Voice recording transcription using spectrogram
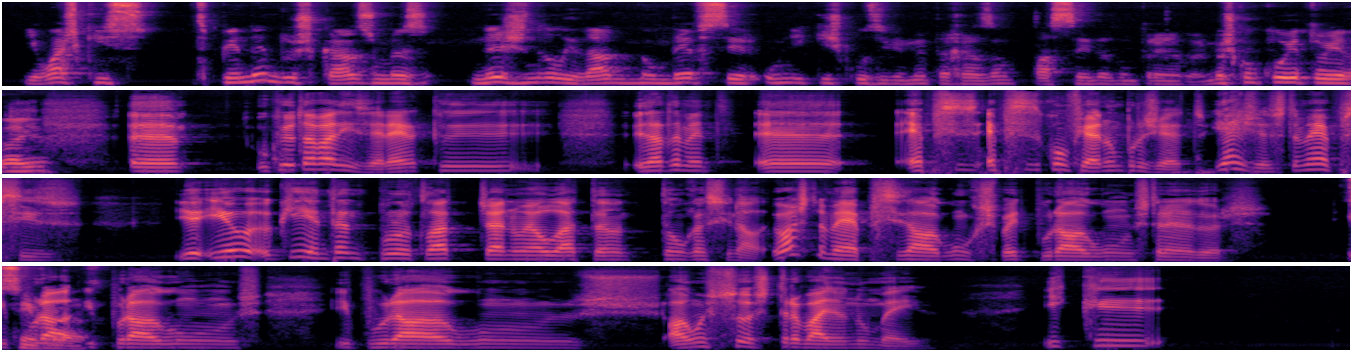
eu acho que isso, dependendo dos casos, mas na generalidade, não deve ser única e exclusivamente a razão para a saída de um treinador. Mas conclui a tua ideia. Ah, o que eu estava a dizer era que, exatamente, ah, é, preciso, é preciso confiar num projeto. E às vezes também é preciso. E eu aqui, entanto, por outro lado, já não é o lado tão, tão racional. Eu acho que também é preciso algum respeito por alguns treinadores. E, Sim, por, e por alguns e por alguns algumas pessoas que trabalham no meio e que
